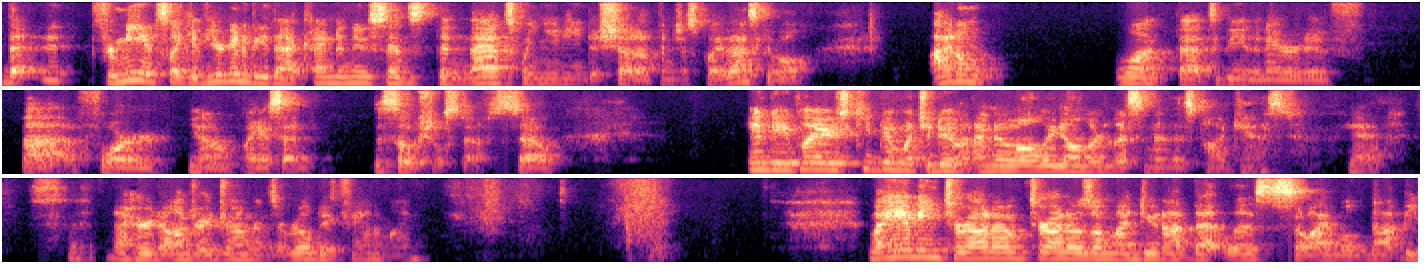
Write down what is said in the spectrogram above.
that for me it's like if you're going to be that kind of nuisance then that's when you need to shut up and just play basketball. I don't want that to be the narrative uh, for you know like i said the social stuff. So nba players keep doing what you're doing i know all of y'all are listening to this podcast yeah i heard andre drummond's a real big fan of mine Miami, Toronto. Toronto's on my do not bet list, so I will not be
